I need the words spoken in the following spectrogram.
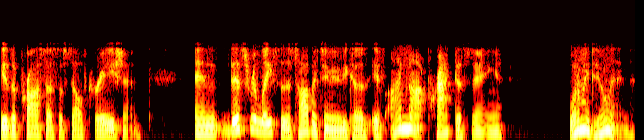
is a process of self creation. And this relates to this topic to me because if I'm not practicing, what am I doing?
